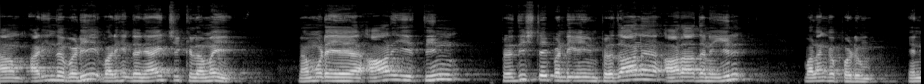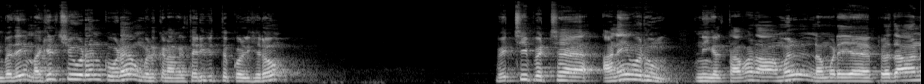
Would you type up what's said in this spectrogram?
நாம் அறிந்தபடி வருகின்ற ஞாயிற்றுக்கிழமை நம்முடைய ஆலயத்தின் பிரதிஷ்டை பண்டிகையின் பிரதான ஆராதனையில் வழங்கப்படும் என்பதை மகிழ்ச்சியுடன் கூட உங்களுக்கு நாங்கள் தெரிவித்துக் கொள்கிறோம். வெற்றி பெற்ற அனைவரும் நீங்கள் தவறாமல் நம்முடைய பிரதான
